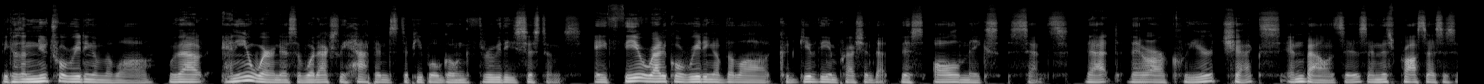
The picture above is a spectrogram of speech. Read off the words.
Because a neutral reading of the law, without any awareness of what actually happens to people going through these systems, a theoretical reading of the law could give the impression that this all makes sense, that there are clear checks and balances, and this process is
